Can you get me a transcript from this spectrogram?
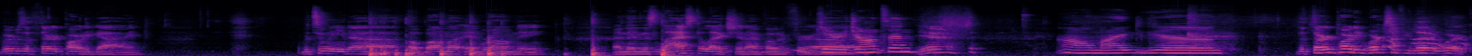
Where was a third party guy? Between uh, Obama and Romney, and then this last election, I voted for uh, Gary Johnson? Yeah, Oh my god. the third party works if you let it work.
